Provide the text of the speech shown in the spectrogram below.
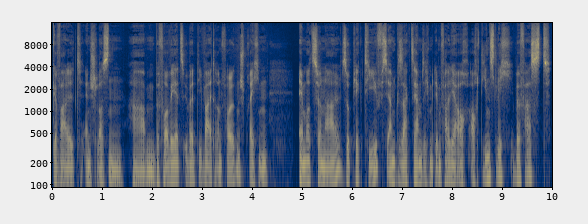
Gewalt entschlossen haben. Bevor wir jetzt über die weiteren Folgen sprechen, emotional, subjektiv, Sie haben gesagt, Sie haben sich mit dem Fall ja auch, auch dienstlich befasst.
